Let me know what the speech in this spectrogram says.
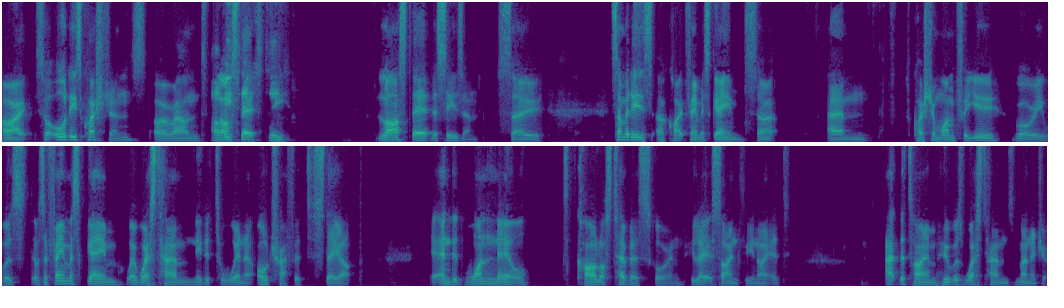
All right. So all these questions are around I'll be C. last day of the season. So some of these are quite famous games. So um, question one for you, Rory, was there was a famous game where West Ham needed to win at Old Trafford to stay up. It ended 1 0, Carlos Tevez scoring, who later signed for United. At the time, who was West Ham's manager?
